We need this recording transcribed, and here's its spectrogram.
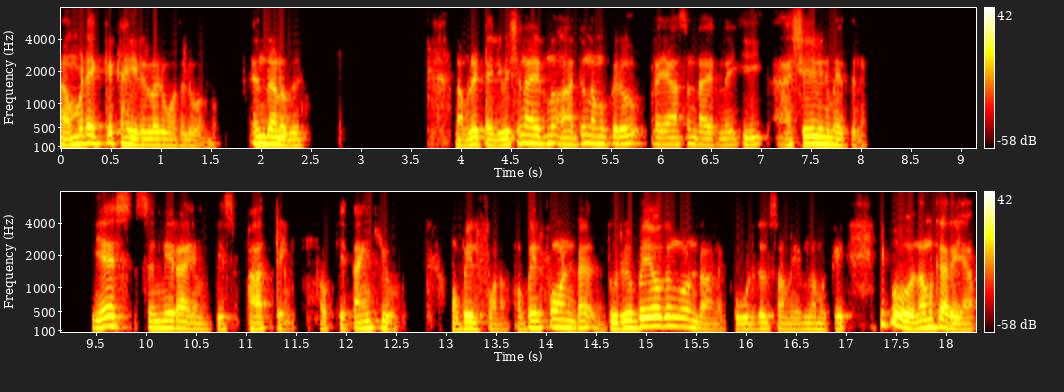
നമ്മുടെയൊക്കെ കയ്യിലുള്ള ഒരു മുതൽ വന്നു. എന്താണത്? നമ്മൾ ടെലിവിഷൻ ആയിരുന്നു ആദ്യം നമുക്കൊരു പ്രയാസം ഉണ്ടായിരുന്നു ഈ ആശയവിനിമയത്തിന്. Yes Sameera M P sparkling okay thank you mobile phone mobile ഫോണിന്റെ ദുരുപയോഗം കൊണ്ടാണ് കൂടുതൽ സമയം നമുക്ക് ഇപ്പോ നമുക്കറിയാം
